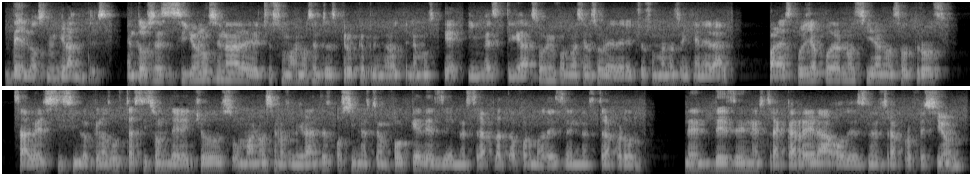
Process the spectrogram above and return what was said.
de los migrantes. Entonces, si yo no sé nada de derechos humanos, entonces creo que primero tenemos que investigar sobre información sobre derechos humanos en general para después ya podernos ir a nosotros saber si, si lo que nos gusta si son derechos humanos en los migrantes o si nuestro enfoque desde nuestra plataforma, desde nuestra, perdón, desde nuestra carrera o desde nuestra profesión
